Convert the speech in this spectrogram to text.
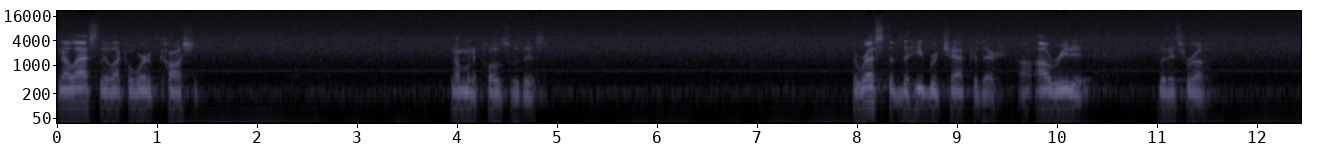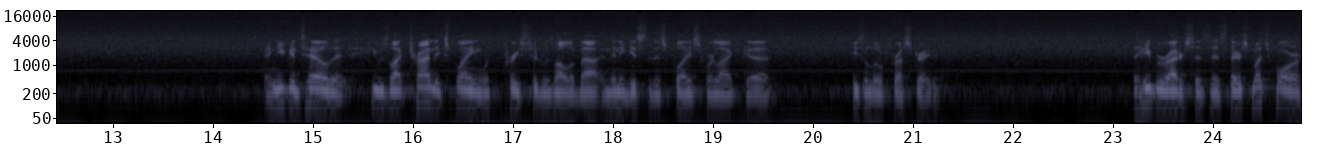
Now, lastly, like a word of caution. And I'm going to close with this. The rest of the Hebrew chapter there, I'll read it, but it's rough. And you can tell that he was like trying to explain what the priesthood was all about, and then he gets to this place where like uh, he's a little frustrated. The Hebrew writer says this: "There's much more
